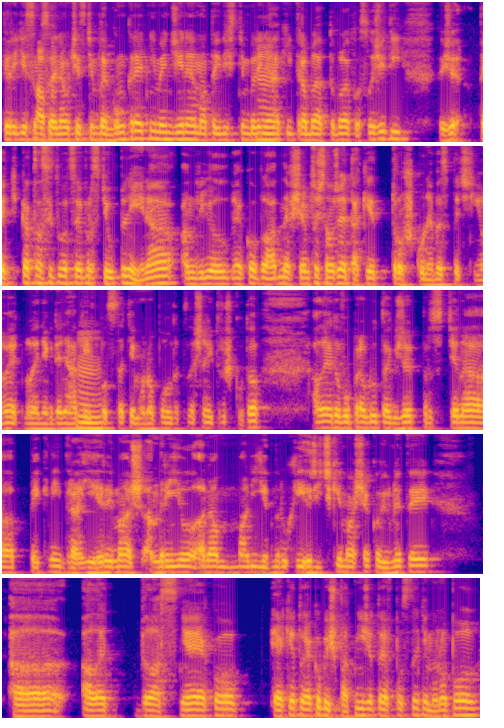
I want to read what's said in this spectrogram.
ty lidi se museli naučit s tímhle hmm. konkrétním enginem a teď, když s tím byly hmm. nějaký trouble, tak to bylo jako složitý. Takže teďka ta situace je prostě úplně jiná. Unreal jako vládne všem, což samozřejmě taky je trošku nebezpečný, jo, jakmile někde nějaký hmm. v podstatě monopol, tak začne trošku to. Ale je to opravdu tak, že prostě na pěkný drahý hry máš Unreal a na malý jednoduchý hříčky máš jako Unity, a, ale vlastně jako jak je to jakoby špatný, že to je v podstatě monopol,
